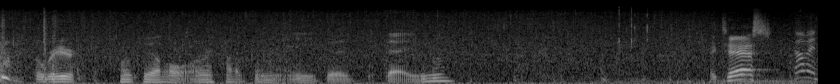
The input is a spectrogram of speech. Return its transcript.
and Over here. hope y'all are having a good day. Hey, Tess! Coming.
